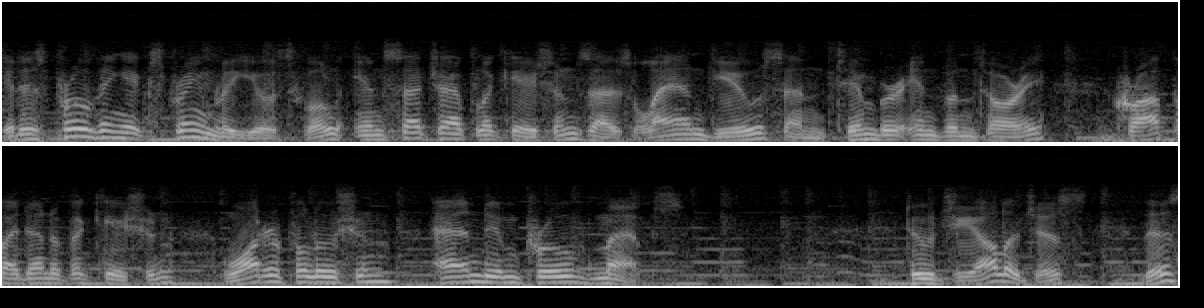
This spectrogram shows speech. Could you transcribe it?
it is proving extremely useful in such applications as land use and timber inventory, crop identification, water pollution, and improved maps. To geologists, this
